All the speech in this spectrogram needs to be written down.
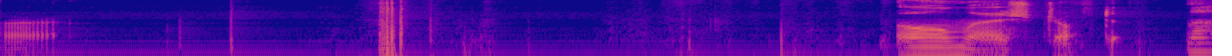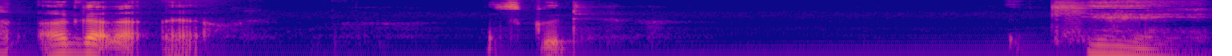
Alright. Almost dropped it. I got it now. That's good. Okay.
